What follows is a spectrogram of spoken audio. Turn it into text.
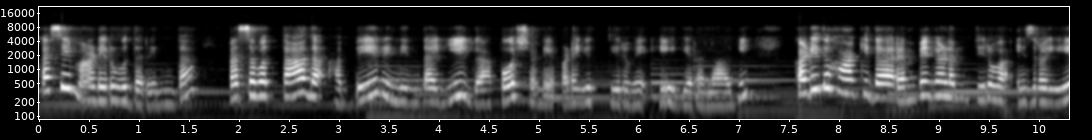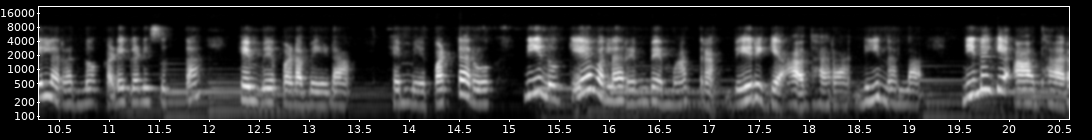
ಕಸಿ ಮಾಡಿರುವುದರಿಂದ ರಸವತ್ತಾದ ಆ ಬೇರಿನಿಂದ ಈಗ ಪೋಷಣೆ ಪಡೆಯುತ್ತಿರುವೆ. ಹೀಗಿರಲಾಗಿ? ಕಡಿದು ಹಾಕಿದ ರೆಂಬೆಗಳಂತಿರುವ ಇಸ್ರೇಲರನ್ನು ಕಡೆಗಣಿಸುತ್ತಾ ಹೆಮ್ಮೆ ಪಡಬೇಡ. ಹೆಮ್ಮೆ ಪಟ್ಟರು, ನೀನು ಕೇವಲ ರೆಂಬೆ ಮಾತ್ರ, ಬೇರಿಗೆ ಆಧಾರ ನೀನಲ್ಲ. ನಿನಗೆ ಆಧಾರ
